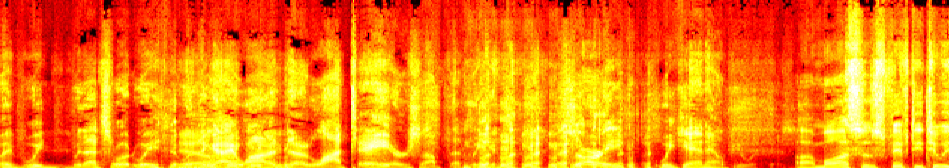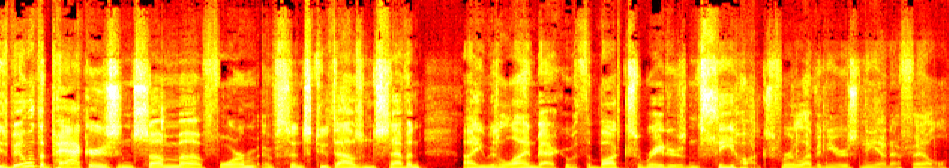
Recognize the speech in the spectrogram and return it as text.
if we that's what we when the guy wanted a latte or something. We can, sorry, we can't help you with this. Uh, Moss is 52. He's been with the Packers in some uh, form since 2007. Uh, he was a linebacker with the Bucs, Raiders, and Seahawks for 11 years in the NFL.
